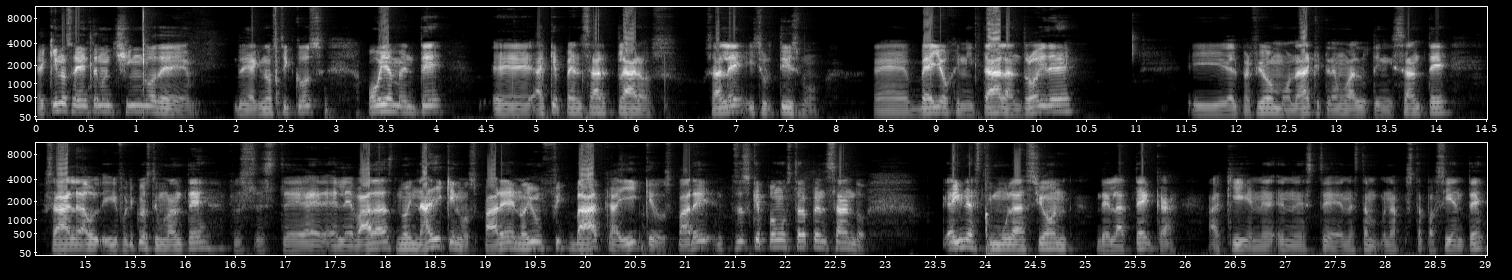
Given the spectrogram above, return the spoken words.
Aquí nos avientan un chingo de, diagnósticos. Obviamente eh, hay que pensar claros. ¿Sale? Y surtismo. Eh, genital androide. Y el perfil hormonal que tenemos al luteinizante o sea, y folículo estimulante, pues, este, elevadas, no hay nadie que nos pare, no hay un feedback ahí que nos pare. Entonces, ¿qué podemos estar pensando? Hay una estimulación de la teca aquí en, este, en esta, esta, paciente,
